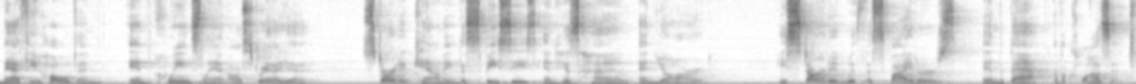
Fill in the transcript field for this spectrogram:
Matthew Holden in Queensland, Australia, started counting the species in his home and yard. He started with the spiders in the back of a closet.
